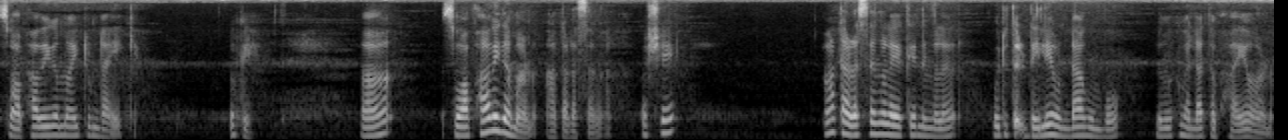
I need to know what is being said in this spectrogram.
സ്വാഭാവികമായിട്ടുണ്ടായേക്കാം. ഓക്കെ ആ സ്വാഭാവികമാണ് ആ തടസ്സങ്ങൾ. പക്ഷേ ആ തടസ്സങ്ങളെയൊക്കെ നിങ്ങൾ ഒരു ഡിലേ ഉണ്ടാകുമ്പോൾ നിങ്ങൾക്ക് വല്ലാത്ത ഭയമാണ്.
